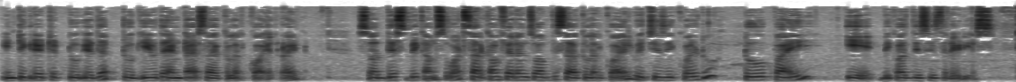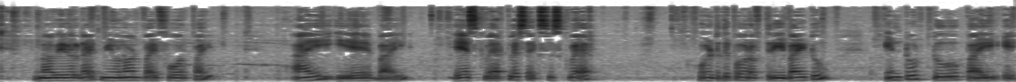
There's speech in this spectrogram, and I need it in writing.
integrated together to give the entire circular coil right? So this becomes what? Circumference of the circular coil which is equal to 2 pi a because this is the radius. Now we will write mu naught by 4 pi i a by a square plus x square whole to the power of 3 by 2 into 2 pi a.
